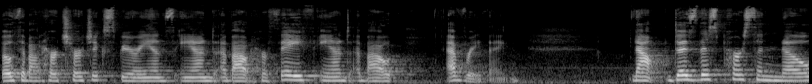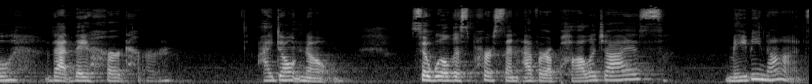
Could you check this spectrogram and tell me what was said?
both about her church experience and about her faith and about everything. Now, does this person know that they hurt her? I don't know. So, will this person ever apologize? Maybe not.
